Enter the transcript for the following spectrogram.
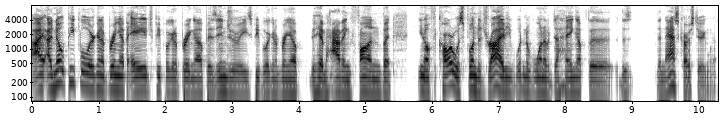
I, I know people are gonna bring up age, people are gonna bring up his injuries, people are gonna bring up him having fun, but you know, if the car was fun to drive, he wouldn't have wanted to hang up the the, the NASCAR steering wheel.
